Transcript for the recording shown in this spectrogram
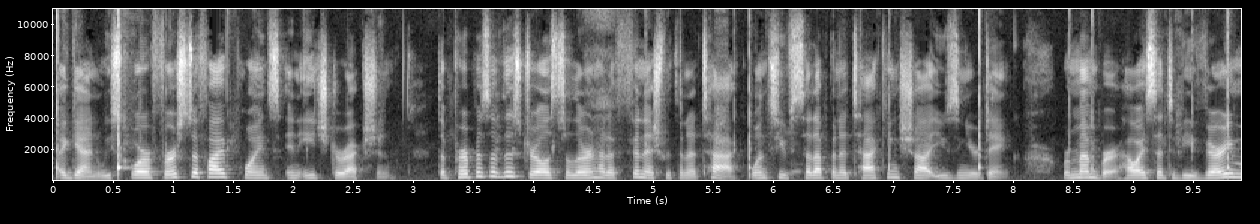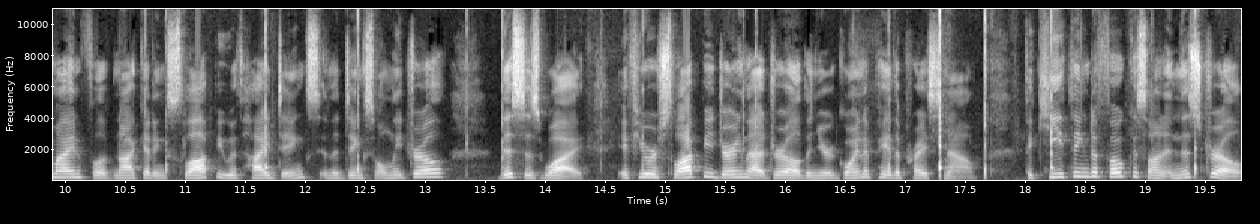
Again, we score first to five points in each direction. The purpose of this drill is to learn how to finish with an attack once you've set up an attacking shot using your dink. Remember how I said to be very mindful of not getting sloppy with high dinks in the dinks only drill? This is why. If you were sloppy during that drill, then you're going to pay the price now. The key thing to focus on in this drill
